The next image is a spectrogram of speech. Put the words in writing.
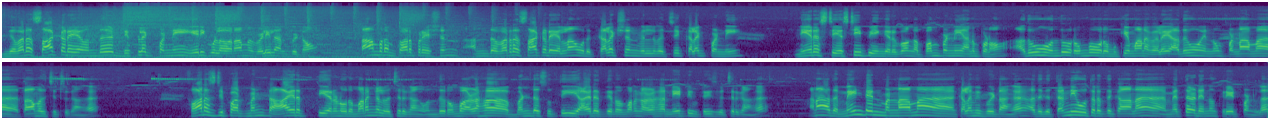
இங்கே வர சாக்கடையை வந்து டிஃப்ளெக்ட் பண்ணி ஏரிக்குள்ளே வராமல் வெளியில் அனுப்பிட்டோம். தாம்பரம் கார்ப்பரேஷன் அந்த வர்ற சாக்கடையெல்லாம் ஒரு கலெக்ஷன் வெல் வச்சு கலெக்ட் பண்ணி நியரஸ்ட் எஸ்டிபி எங்கே இருக்கோ அங்கே பம்ப் பண்ணி அனுப்பணும். அதுவும் வந்து ரொம்ப ஒரு முக்கியமான வேலை. அதுவும் இன்னும் பண்ணாமல் தாமதிச்சிட்டு இருக்காங்க. ஃபாரஸ்ட் டிபார்ட்மெண்ட் ஆயிரத்தி இரநூறு மரங்கள் வச்சுருக்காங்க. வந்து ரொம்ப அழகாக பண்டை சுற்றி ஆயிரத்தி இரநூறு மரங்கள் அழகாக நேட்டிவ் ட்ரீஸ் வச்சுருக்காங்க. ஆனால் அதை மெயின்டைன் பண்ணாமல் கிளம்பி போயிட்டாங்க. அதுக்கு தண்ணி ஊற்றுறதுக்கான மெத்தட் இன்னும் கிரியேட் பண்ணல.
